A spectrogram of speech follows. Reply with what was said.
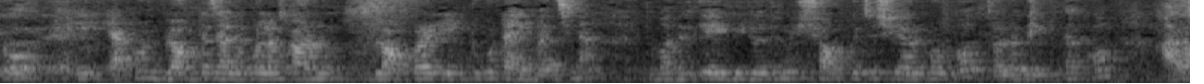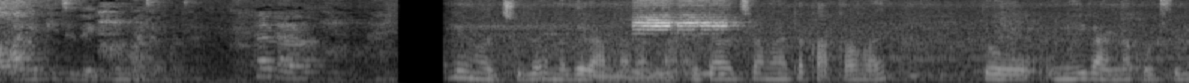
তো এই এখন ব্লগটা চালু করলাম কারণ ব্লগ করার একটুকু টাইম পাচ্ছি না। তোমাদেরকে এই ভিডিওতে আমি সব কিছু শেয়ার করব। চলো দেখতে থাকো আরও অনেক কিছু দেখব মজা মজা টাটা! হচ্ছিল আমাদের রান্না বান্না এটা হচ্ছে আমার একটা কাকা হয়। তো উনিই রান্না করছিল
